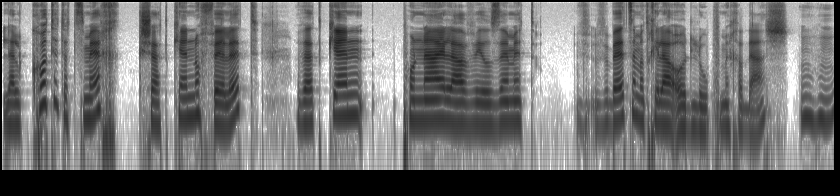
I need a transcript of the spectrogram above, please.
להלקות את עצמך כשאת כן נופלת, ואת כן פונה אליו ויוזמת, ובעצם מתחילה עוד לופ מחדש, מהמם.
